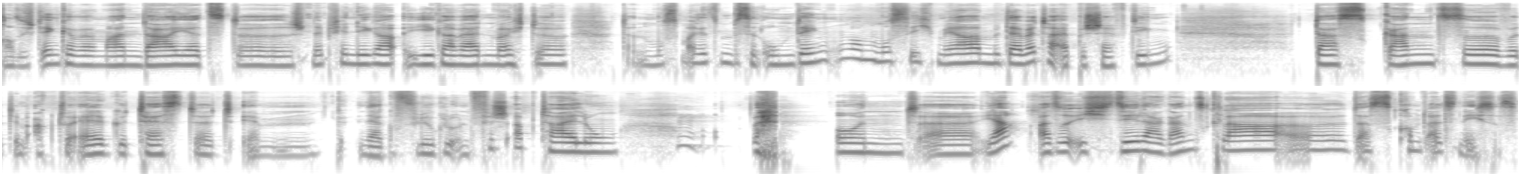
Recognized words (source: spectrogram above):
Also ich denke, wenn man da jetzt äh, Schnäppchenjäger Jäger werden möchte, dann muss man jetzt ein bisschen umdenken und muss sich mehr mit der Wetter-App beschäftigen. Das Ganze wird im aktuell getestet im, in der Geflügel- und Fischabteilung. Und äh, ja, also ich sehe da ganz klar, äh, das kommt als nächstes.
